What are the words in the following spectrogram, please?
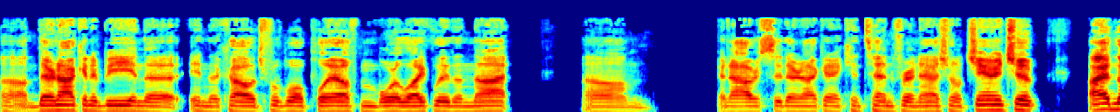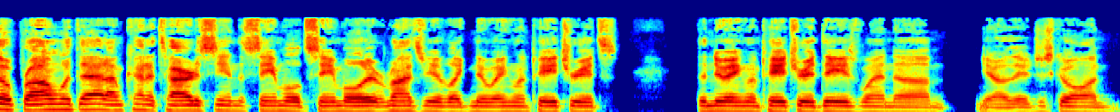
um, they're not going to be in the in the college football playoff more likely than not. Um, and obviously they're not going to contend for a national championship. I have no problem with that. I'm kind of tired of seeing the same old, same old. It reminds me of like New England Patriots, the New England Patriot days when, um, you know, they just go on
